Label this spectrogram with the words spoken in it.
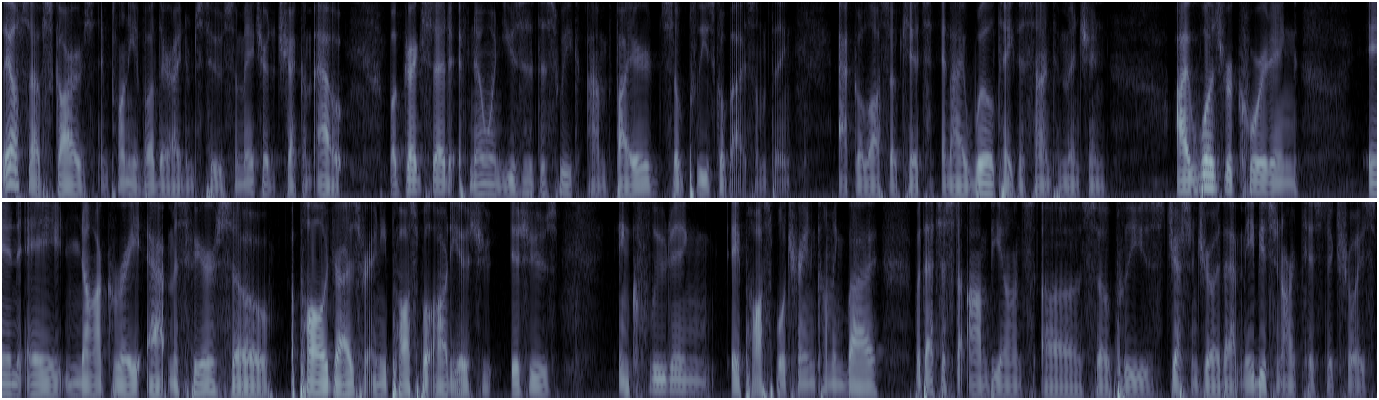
They also have scarves and plenty of other items too, so make sure to check them out. But Greg said if no one uses it this week, I'm fired, so please go buy something at Golaco Kits, and I will take this time to mention I was recording in a not great atmosphere, so apologize for any possible audio issues, including a possible train coming by. But that's just the ambiance, uh, so please just enjoy that. Maybe it's an artistic choice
